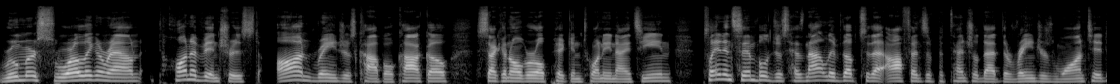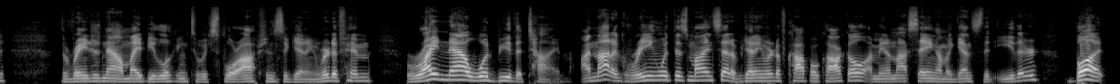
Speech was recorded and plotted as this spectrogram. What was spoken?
Rumors swirling around, ton of interest on Rangers Kaapo Kakko, second overall pick in 2019. Plain and simple, just has not lived up to that offensive potential that the Rangers wanted. The Rangers now might be looking to explore options to getting rid of him. Right now would be the time. I'm not agreeing with this mindset of getting rid of Kaapo Kakko. I mean, I'm not saying I'm against it either, but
